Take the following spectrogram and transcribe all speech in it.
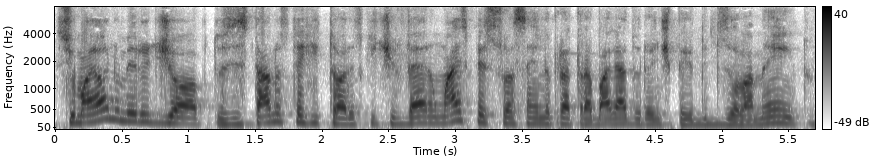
Se o maior número de óbitos está nos territórios que tiveram mais pessoas saindo para trabalhar durante o período de isolamento,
